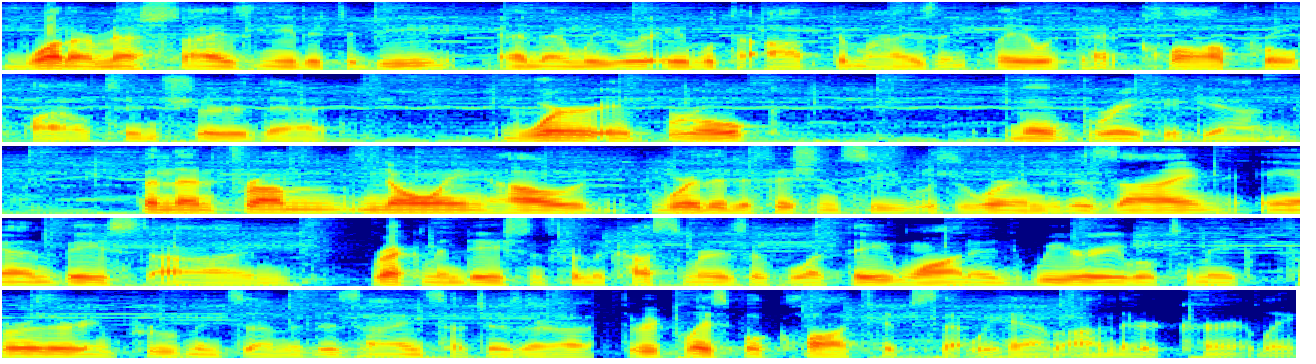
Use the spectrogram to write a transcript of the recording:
what our mesh size needed to be, and then we were able to optimize and play with that claw profile to ensure that where it broke won't break again. And then from knowing how where the deficiency was were in the design and based on recommendations from the customers of what they wanted, we were able to make further improvements on the design, such as uh, the replaceable claw tips that we have on there currently.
